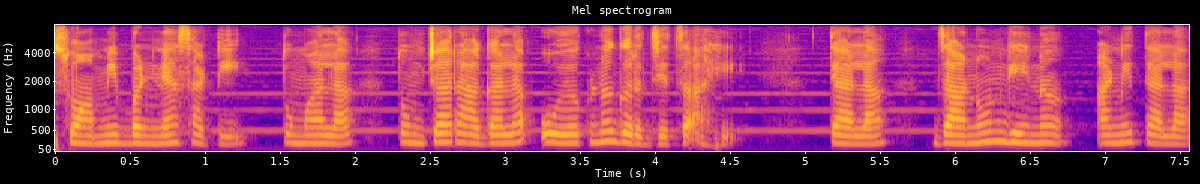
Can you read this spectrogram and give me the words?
स्वामी बनण्यासाठी तुम्हाला तुमच्या रागाला ओळखणं गरजेचं आहे. त्याला जाणून घेणं आणि त्याला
